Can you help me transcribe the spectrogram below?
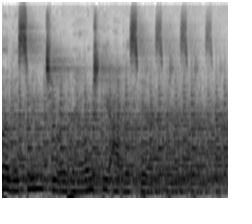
Are listening to Around the Atmosphere.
